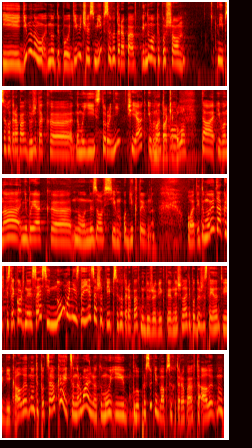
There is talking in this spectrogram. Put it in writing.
І Дімину, ну, типу, Дімі щось мій психотерапевт. Він думав, типу, що. Мій психотерапевт дуже так е, на моїй стороні, чи як, і вона Ну, так і типу, було. Та, і вона ніби як е, ну не зовсім об'єктивна. От і тому він також після кожної сесії, ну мені здається, що твій психотерапевт не дуже об'єктивний, що вона типу дуже стає на твій бік. Але ну, типу, це окей, це нормально. Тому і було присутні два психотерапевта. Але ну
